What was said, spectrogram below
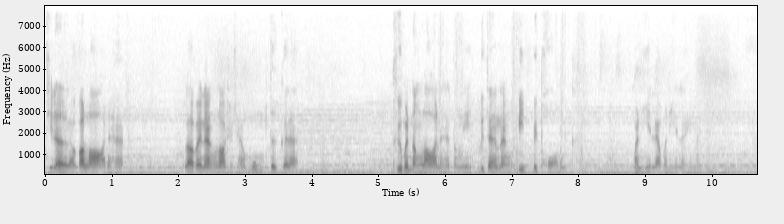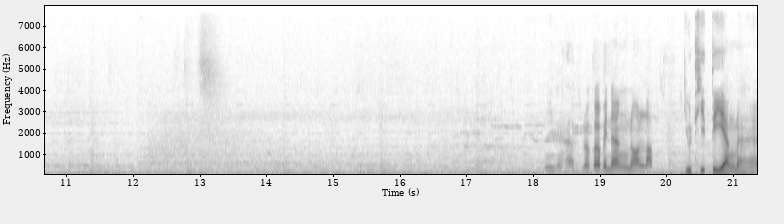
ที่เหลือเราก็รอนะฮะ เราไปนั่งรอแถวๆมุมตึกก็ได้ คือมันต้องรอนะฮะตรงนี้ หรือจะนั่งปีนไปพ่อมึง มันเห็นแล้วมันเห็นแล้วเห็นไหมนี่นะครับแล้วก็ไปนั่งนอนหลับอยู่ที่เตียงนะฮะ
